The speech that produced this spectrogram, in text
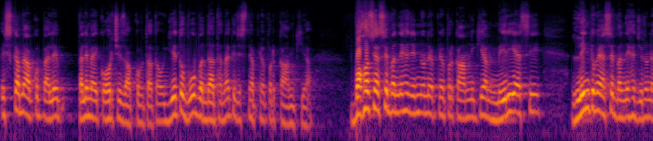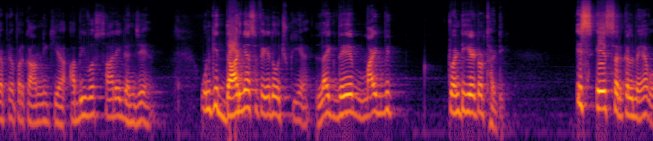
اس کا میں آپ کو پہلے پہلے میں ایک اور چیز آپ کو بتاتا ہوں۔ یہ تو وہ بندہ تھا نا کہ جس نے اپنے اوپر کام کیا۔ بہت سے ایسے بندے ہیں جنہوں نے اپنے اوپر کام نہیں کیا۔ میری ایسی لنک میں ایسے بندے ہیں جنہوں نے اپنے اوپر کام نہیں کیا۔ ابھی وہ سارے گنجے ہیں۔ ان کی داڑیاں سفید ہو چکی ہیں۔ Like they might be twenty eight اور تھرٹی اس ایج سرکل میں ہے وہ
